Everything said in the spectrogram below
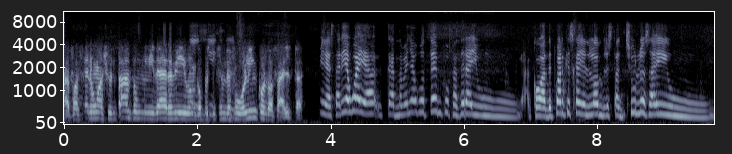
a facer unha xuntanza, un mini derbi, unha competición sí, sí. de futbolín cos do Celta. Mira, estaría guai a, cando veña o bo tempo facer aí un coa de parques que hai en Londres tan chulos, hai un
